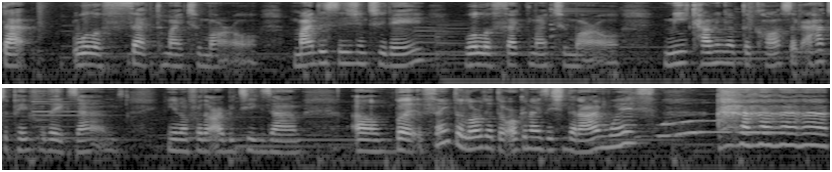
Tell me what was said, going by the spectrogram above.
that will affect my tomorrow. My decision today will affect my tomorrow. Me counting up the cost, like, I have to pay for the exams, you know, for the RBT exam um, but thank the Lord that the organization that I'm with,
